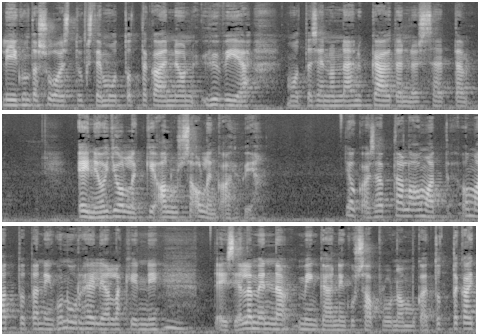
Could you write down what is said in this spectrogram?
liikuntasuositukset ja muut, totta kai ne on hyviä, mutta sen on nähnyt käytännössä, että ei ne ole jollekin alussa ollenkaan hyviä. Jokaisella pitää olla omat, omat tota, niin kuin urheilijallakin, niin mm. Ei siellä mennä minkään niin kuin sapluunan mukaan. Totta kai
